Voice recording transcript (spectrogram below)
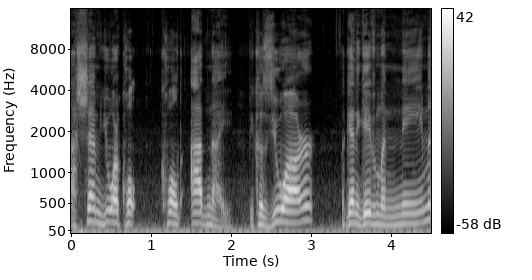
Hashem, you are called, called Adnai, because you are, again, he gave him a name,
